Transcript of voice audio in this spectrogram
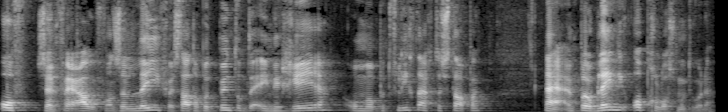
Of zijn vrouw van zijn leven staat op het punt om te emigreren, om op het vliegtuig te stappen. Nou ja, een probleem die opgelost moet worden.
